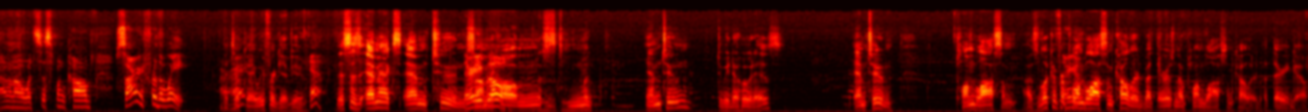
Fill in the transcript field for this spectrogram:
I don't know what's this one called. Sorry for the wait. All It's right? okay. We forgive you. Yeah. This is MXM Tune. There so you I'm go. M- M- M Tune. Do we know who it is? M Tune. Plum Blossom. I was looking for Plum go. Blossom colored, but there is no Plum Blossom colored. But there you go.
